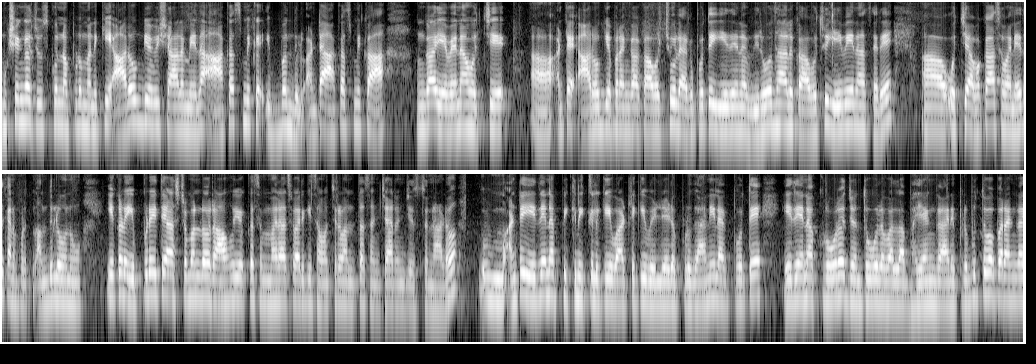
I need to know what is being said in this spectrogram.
ముఖ్యంగా చూసుకున్నప్పుడు మనకి ఆరోగ్య విషయాల మీద ఆకస్మిక ఇబ్బందులు అంటే ఆకస్మికంగా ఏవైనా వచ్చే అంటే ఆరోగ్యపరంగా కావచ్చు లేకపోతే ఏదైనా విరోధాలు కావచ్చు ఏవైనా సరే వచ్చే అవకాశం అనేది కనపడుతుంది. అందులోనూ ఇక్కడ ఎప్పుడైతే అష్టమంలో రాహు యొక్క సింహరాశి వారికి సంవత్సరం అంతా సంచారం చేస్తున్నాడో అంటే ఏదైనా పిక్నిక్లకి వాటికి వెళ్ళేటప్పుడు కానీ లేకపోతే ఏదైనా క్రూర జంతువుల వల్ల భయం కానీ ప్రభుత్వ పరంగా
